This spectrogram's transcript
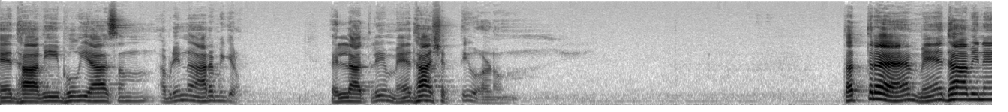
மேதாவி பூயாசம் அப்படின்னு ஆரம்பிக்கிறோம். எல்லாத்துலேயும் மேதாசக்தி வேணும். தத்திர மேதாவினே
